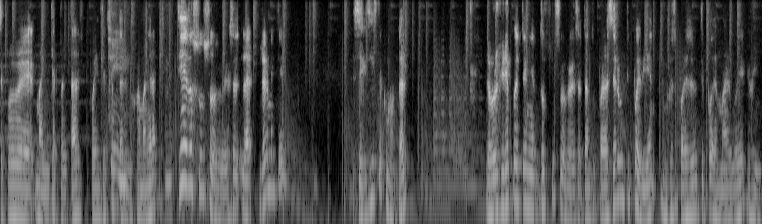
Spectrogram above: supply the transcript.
se puede malinterpretar, se puede interpretar Sí. de mejor manera. Tiene dos usos, güey. O sea, la- realmente, si existe como tal, la brujería puede tener dos usos, güey. O sea, tanto para hacer un tipo de bien, incluso para hacer un tipo de mal, güey, y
